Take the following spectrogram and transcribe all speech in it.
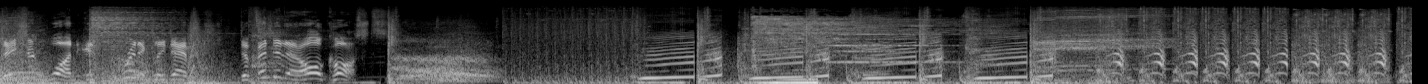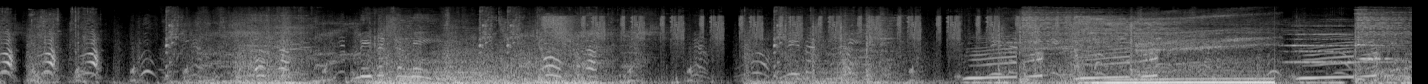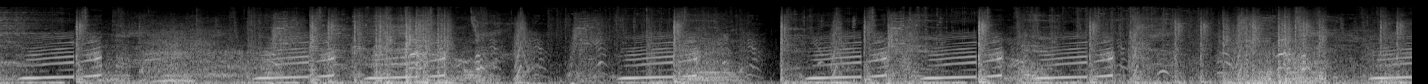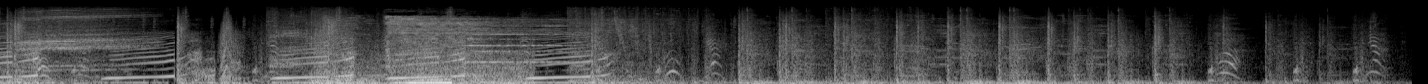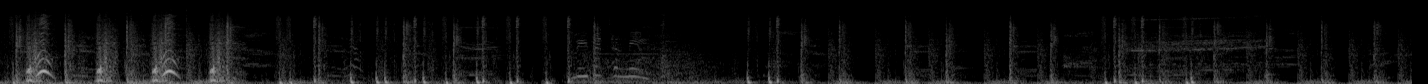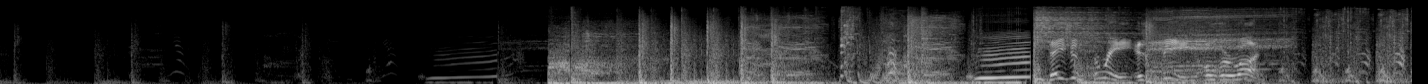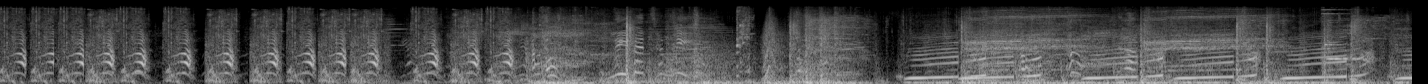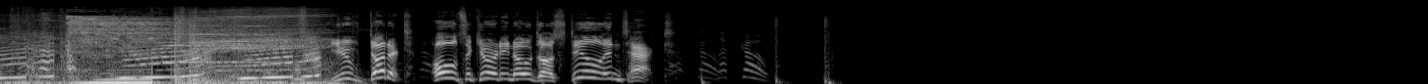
Station 1 is critically damaged. Defend it at all costs. Leave it to me. Station 3 is being overrun. Leave it to me. You've done it! All security nodes are still intact.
